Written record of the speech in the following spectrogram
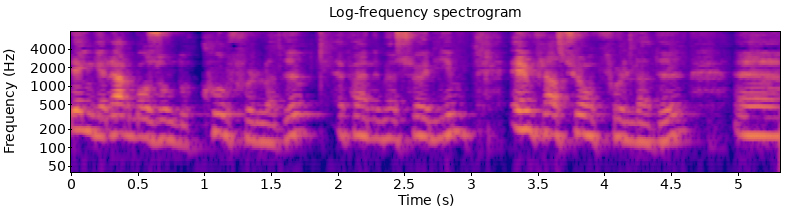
dengeler bozuldu. Kur fırladı. Efendime söyleyeyim enflasyon fırladı. E,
